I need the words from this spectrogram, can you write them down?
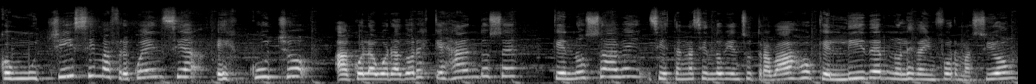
Con muchísima frecuencia escucho a colaboradores quejándose que no saben si están haciendo bien su trabajo, que el líder no les da información,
